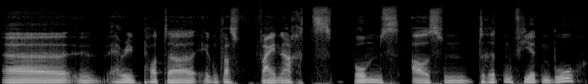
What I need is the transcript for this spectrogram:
Äh, Harry Potter, irgendwas Weihnachtsbums aus dem dritten, vierten Buch.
